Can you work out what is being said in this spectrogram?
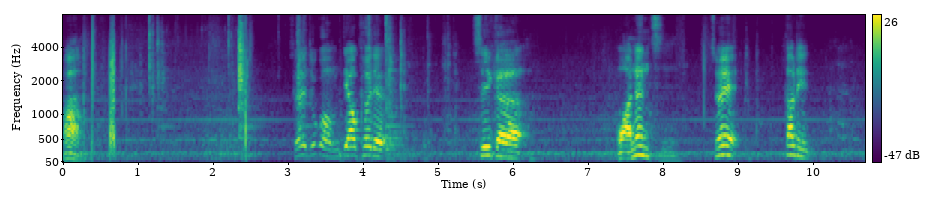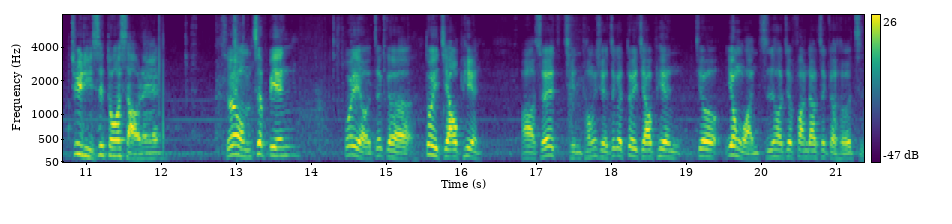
啊。所以如果我们雕刻的是一个瓦楞纸，所以到底距离是多少呢？所以我们这边。会有这个对焦片，啊，所以请同学这个对焦片就用完之后就放到这个盒子，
